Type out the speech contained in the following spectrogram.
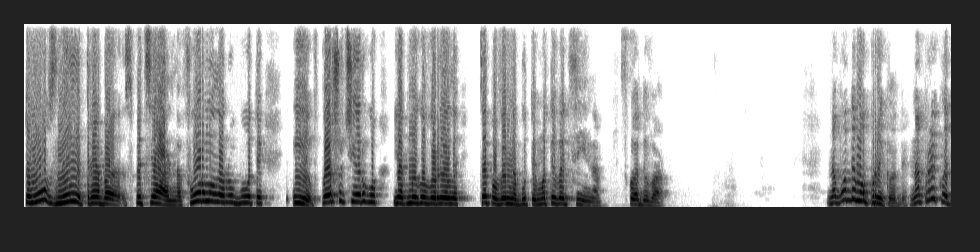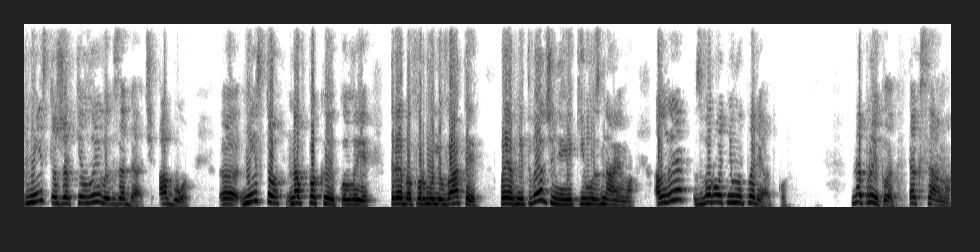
тому з ними треба спеціальна формула роботи. І в першу чергу, як ми говорили, це повинна бути мотиваційна складова. Наводимо приклади. Наприклад, місто жартівливих задач або місто навпаки, коли треба формулювати певні твердження, які ми знаємо, але в зворотньому порядку. Наприклад, так само,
